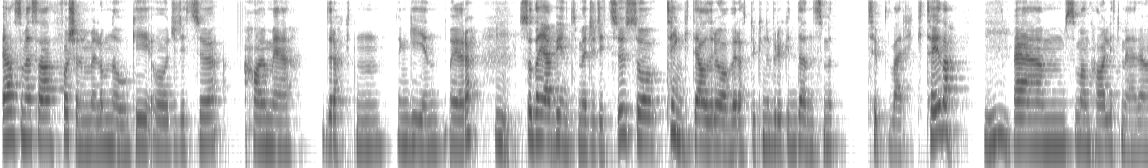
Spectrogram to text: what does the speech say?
Ja, som jeg sa, forskjellen mellom nogi og jiu-jitsu har jo med drakten, den gien, å gjøre. Mm. Så da jeg begynte med jiu-jitsu, så tenkte jeg aldri over at du kunne bruke den som et type verktøy, da. Mm. Um, så man har litt mer å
